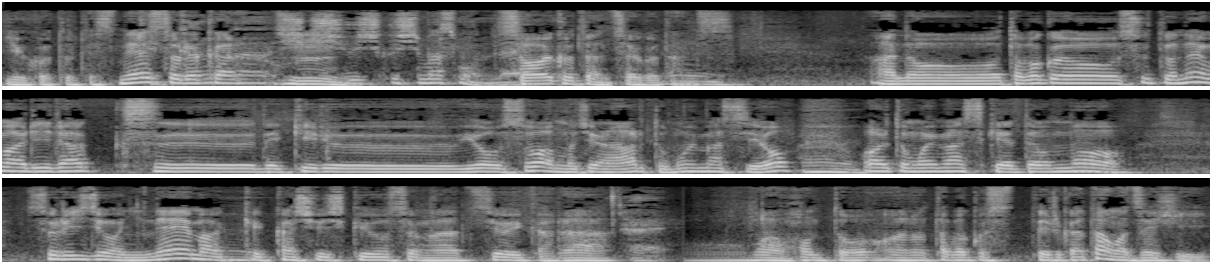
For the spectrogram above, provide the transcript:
い、いうことですね。それから、収縮しますもんね、そういうことなんですそういうことなんです、あのタバコを吸うとね、まあ、リラックスできる要素はもちろんあると思いますよ、うん、あると思いますけども、うん、それ以上にね、まあ、血管収縮要素が強いから、うん、まあ本当あのタバコ吸ってる方はぜひ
